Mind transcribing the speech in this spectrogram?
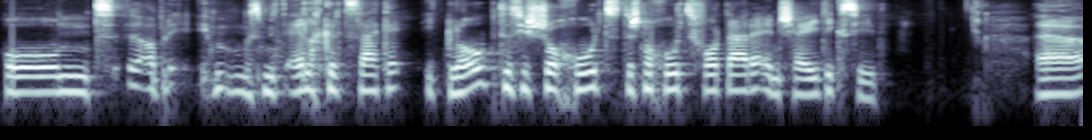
Und, aber ich muss mit ehrlich gesagt sagen, ich glaube, das ist schon kurz, das ist noch kurz vor dieser Entscheidung gewesen. Äh,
